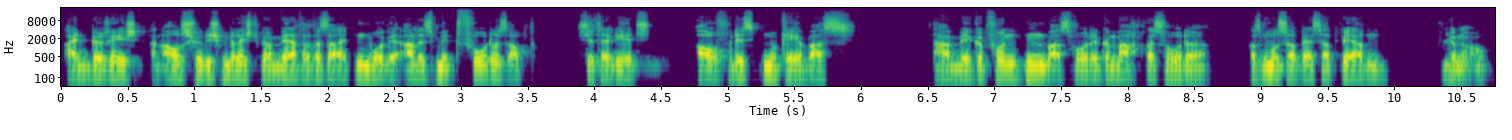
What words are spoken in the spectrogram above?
einen Bericht, einen ausführlichen Bericht über mehrere Seiten, wo wir alles mit Fotos auch detailliert auflisten, okay, was haben wir gefunden, was wurde gemacht, was wurde, was muss verbessert werden. Genau.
